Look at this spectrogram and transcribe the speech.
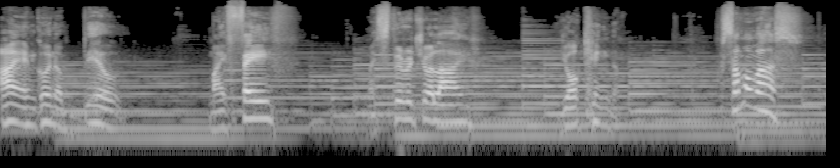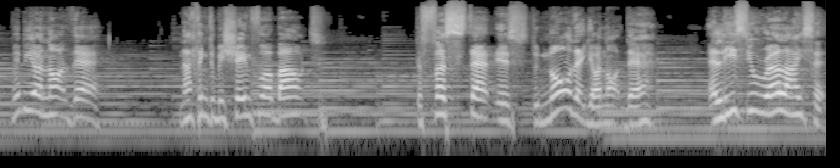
I am going to build my faith, my spiritual life, your kingdom. Some of us, maybe you're not there. Nothing to be shameful about. The first step is to know that you're not there at least you realize it.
